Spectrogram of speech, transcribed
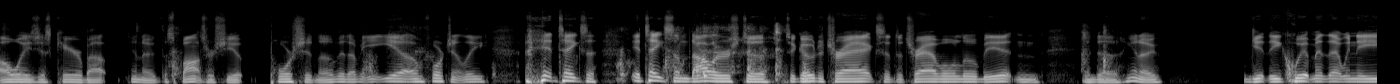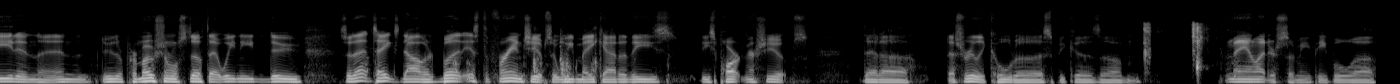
always just care about you know the sponsorship portion of it. I mean, yeah, unfortunately, it takes a it takes some dollars to to go to tracks and to travel a little bit and and to you know get the equipment that we need and and do the promotional stuff that we need to do. So that takes dollars, but it's the friendships that we make out of these these partnerships that uh that's really cool to us because um man like there's so many people uh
